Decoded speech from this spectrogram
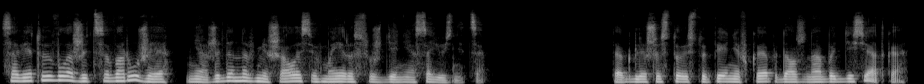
«Советую вложиться в оружие», – неожиданно вмешалась в мои рассуждения союзница. «Так для шестой ступени в КЭП должна быть десятка,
